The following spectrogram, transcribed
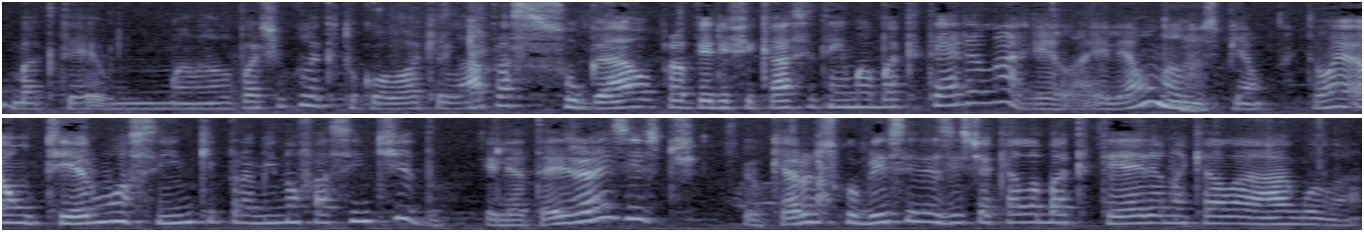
bactéria, uma nanopartícula que tu coloque lá para sugar para verificar se tem uma bactéria lá. Ela, ele é um nanoespião. Então é um termo assim que para mim não faz sentido. Ele até já existe. Eu quero descobrir se existe aquela bactéria naquela água lá.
